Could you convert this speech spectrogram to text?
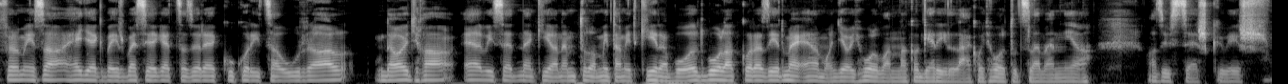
fölmész a hegyekbe és beszélgetsz az öreg kukorica úrral, de hogyha elviszed neki a nem tudom mit, amit kér a boltból, akkor azért meg elmondja, hogy hol vannak a gerillák, hogy hol tudsz lemenni a, az összeesküvés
